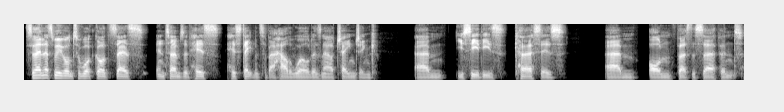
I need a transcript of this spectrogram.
So then let's move on to what God says in terms of his his statements about how the world is now changing. Um, you see these curses um, on first the serpent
